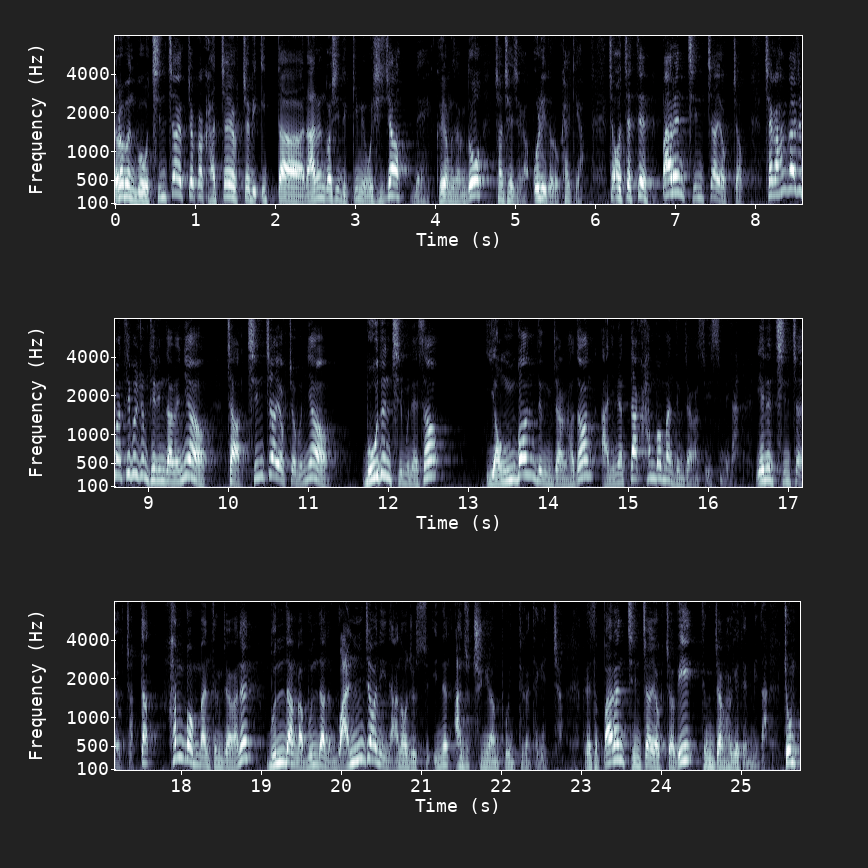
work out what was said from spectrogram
여러분 뭐 진짜 역접과 가짜 역접이 있다라는 것이 느낌이 오시죠? 네, 그 영상도 천천히 제가 올리도록 할게요. 자, 어쨌든 빠른 진짜 역접. 제가 한 가지만 팁을 좀 드린다면요. 자, 진짜 역접은요. 모든 지문에서 0번 등장하던 아니면 딱 한 번만 등장할 수 있습니다. 얘는 진짜 역접. 딱한 번만 등장하는 문단과 문단을 완전히 나눠줄 수 있는 아주 중요한 포인트가 되겠죠. 그래서 빠른 진짜 역접이 등장하게 됩니다. 좀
